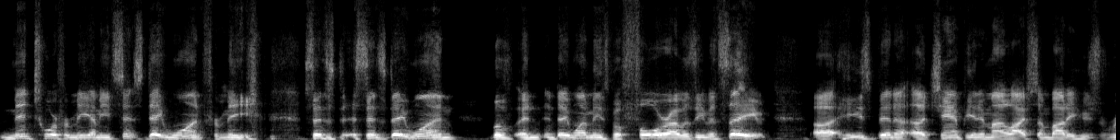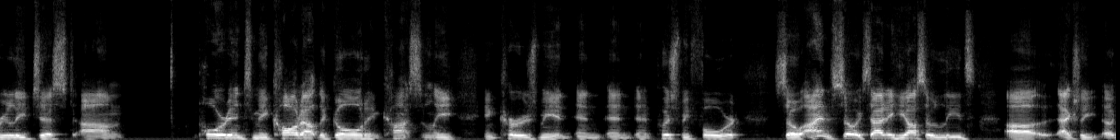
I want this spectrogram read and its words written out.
mentor for me. I mean, since day one for me, since since day one, and, and day one means before I was even saved. Uh, he's been a, a, champion in my life, somebody who's really just um, poured into me, called out the gold, and constantly encouraged me and and and, and pushed me forward. So I am so excited. He also leads uh, actually a,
